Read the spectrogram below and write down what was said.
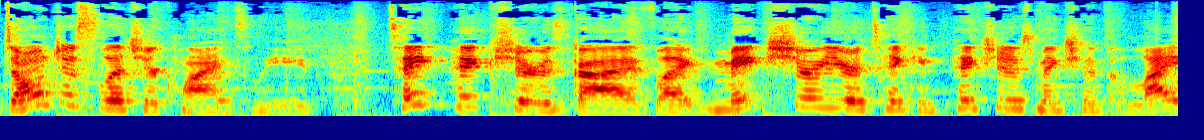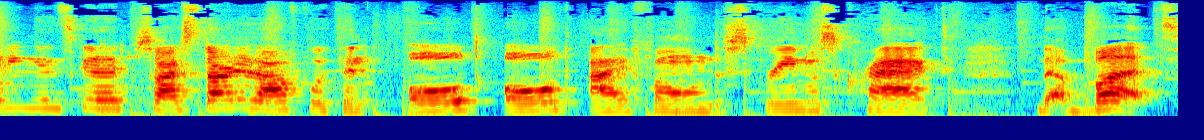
don't just let your clients leave. Take pictures, guys. Like, make sure you're taking pictures, make sure the lighting is good. So I started off with an old, old iPhone. The screen was cracked, but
